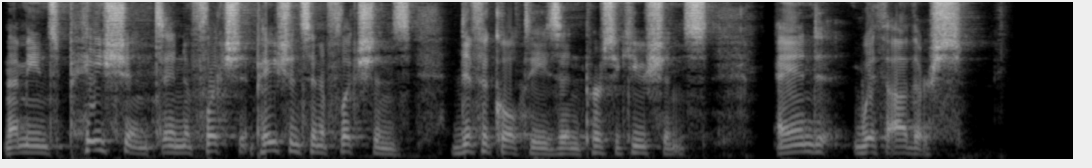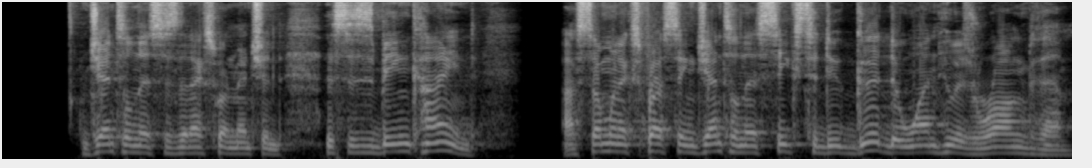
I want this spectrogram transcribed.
That means patient in affliction, patience in afflictions, difficulties and persecutions, and with others. Gentleness is the next one mentioned. This is being kind. Uh, someone expressing gentleness seeks to do good to one who has wronged them.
